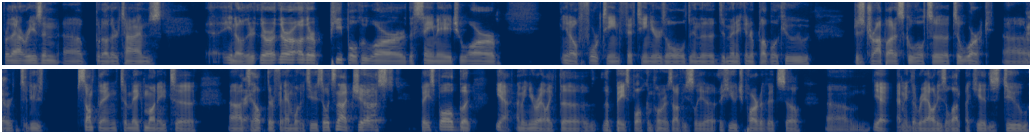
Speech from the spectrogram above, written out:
for that reason. Uh, but other times, uh, you know, there there are there are other people who are the same age who are you know 14 15 years old in the dominican republic who just drop out of school to to work uh, Yeah. or to do something to make money to uh, Right. to help their family too so it's not just baseball but yeah i mean you're right like the the baseball component is obviously a, a huge part of it so um yeah i mean the reality is a lot of kids do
